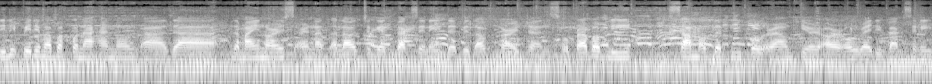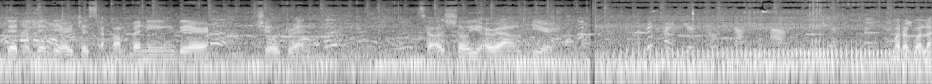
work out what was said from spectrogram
Dili pwede mabakunahan no. Uh, the the minors are not allowed to get vaccinated without guardians. So probably some of the people around here are already vaccinated and then they are just accompanying their children. So I'll show you around here. Murag wala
